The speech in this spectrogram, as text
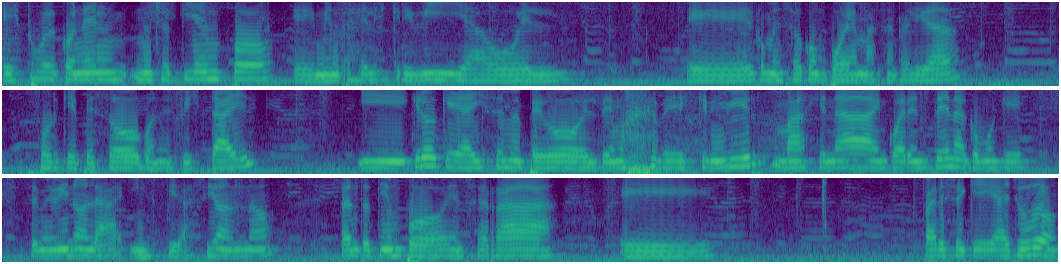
estuve con él mucho tiempo, eh, mientras él escribía o él, eh, él comenzó con poemas en realidad, porque empezó con el freestyle. Y creo que ahí se me pegó el tema de escribir, más que nada en cuarentena, como que se me vino la inspiración, ¿no? Tanto tiempo encerrada, eh, parece que ayudó.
